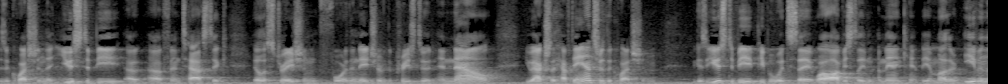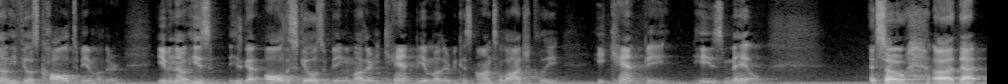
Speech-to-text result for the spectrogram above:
Is a question that used to be a, a fantastic illustration for the nature of the priesthood, and now you actually have to answer the question. Because it used to be people would say, well, obviously a man can't be a mother, even though he feels called to be a mother. Even though he's, he's got all the skills of being a mother, he can't be a mother because ontologically he can't be. He's male. And so uh, that,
